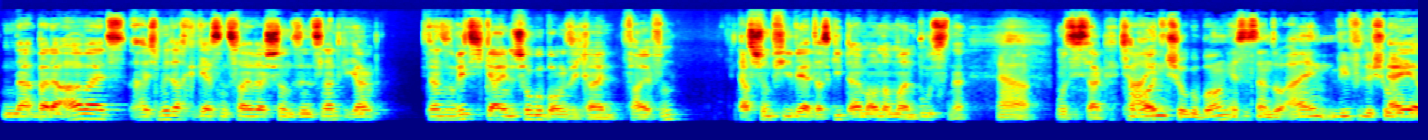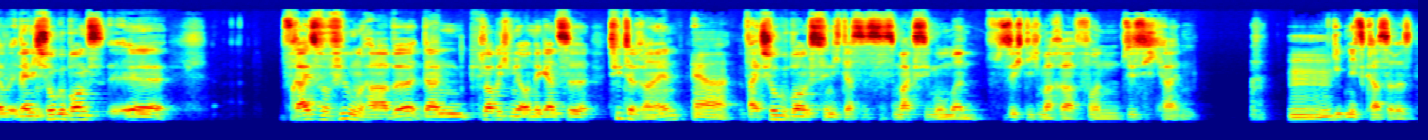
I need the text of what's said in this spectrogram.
na, bei der Arbeit habe ich Mittag gegessen, zwei, drei Stunden sind ins Land gegangen, dann so einen richtig geilen Schokobon sich reinpfeifen. Das ist schon viel wert. Das gibt einem auch nochmal einen Boost, ne? ja, Muss ich sagen. Ich habe ein heute, Schokobon, ist es dann so ein, wie viele Schokobon? ey, wenn ich Schokobons äh, frei zur Verfügung habe, dann kloppe ich mir auch eine ganze Tüte rein. ja, Weil Schokobons finde ich, das ist das Maximum an Süchtigmacher von Süßigkeiten. mhm. Gibt nichts krasseres.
